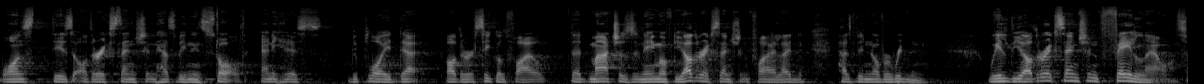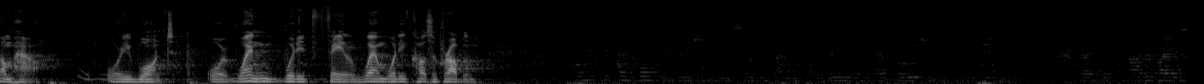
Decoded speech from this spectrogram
Once this other extension has been installed and it has deployed that other SQL file that matches the name of the other extension file and has been overridden. Will the other extension fail now somehow? Or it won't? Or when would it fail? When would it cause a problem? Only if you have both extensions at the same time, because then you don't have collision between the name, right? But otherwise.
